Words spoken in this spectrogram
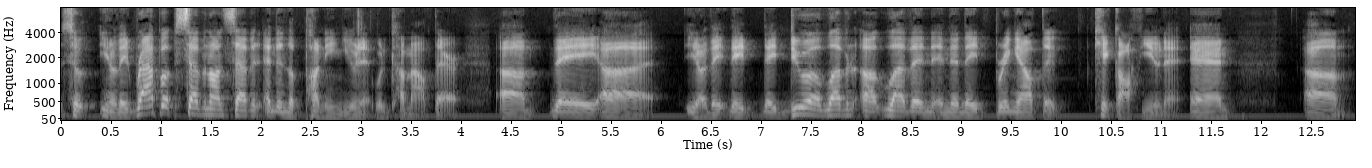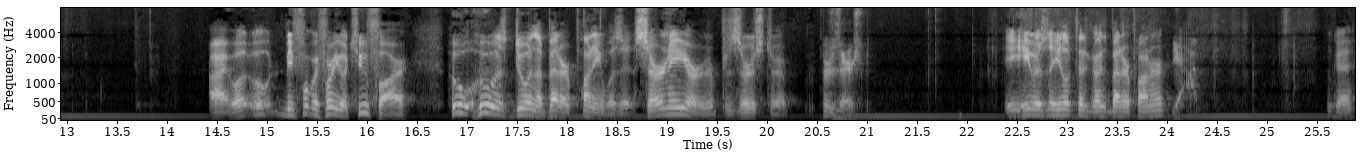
so you know they'd wrap up seven on seven, and then the punting unit would come out there. Um, they uh, you know they they they do a 11, uh, 11 and then they bring out the kickoff unit, and um, All right. Well, before before you go too far, who who was doing the better punting? Was it Cerny or Przystup? preserved. He, he was. He looked like a better punter. Yeah, Okay.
